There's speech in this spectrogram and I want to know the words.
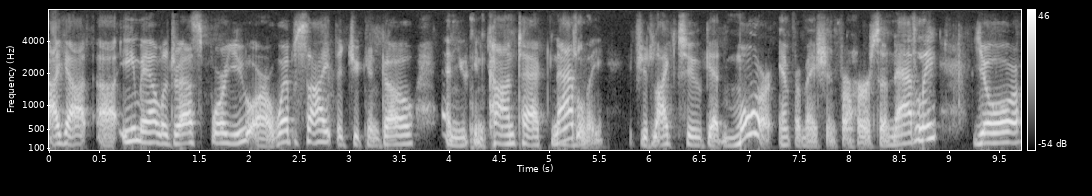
I got an email address for you or a website that you can go and you can contact Natalie if you'd like to get more information from her. So, Natalie, your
